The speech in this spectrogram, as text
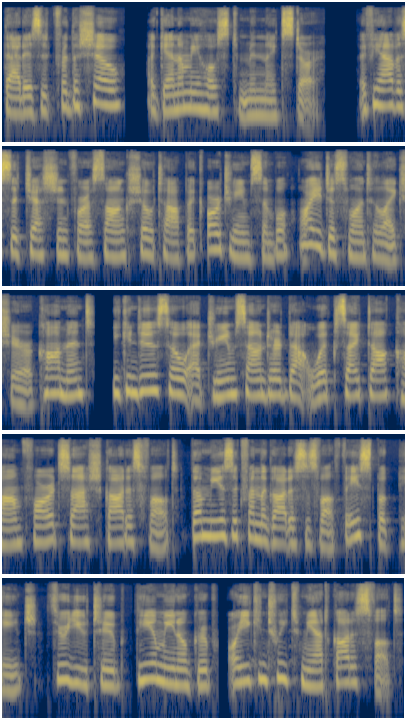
That is it for the show. Again, I'm your host, Midnight Star. If you have a suggestion for a song, show topic, or dream symbol, or you just want to like, share, or comment, you can do so at dreamsounder.wixsite.com forward slash goddess vault, the music from the Goddesses Vault Facebook page, through YouTube, the Amino group, or you can tweet me at Goddess Vault.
